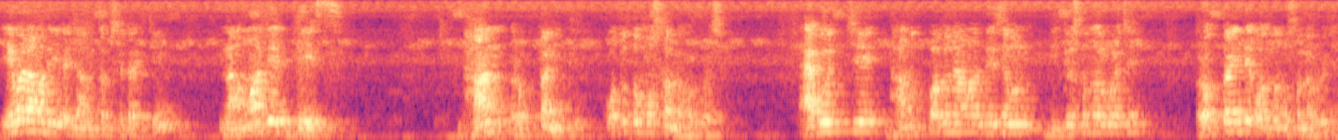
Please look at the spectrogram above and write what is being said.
এবার আমাদের যেটা জানতে হবে সেটা কি না আমাদের দেশ ধান রপ্তানিতে কততম স্থান দখল করেছে? এক হচ্ছে ধান উৎপাদনে আমাদের দেশ যেমন দ্বিতীয় স্থান দখল করেছে রপ্তানিতে কততম স্থান দখল করেছে।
